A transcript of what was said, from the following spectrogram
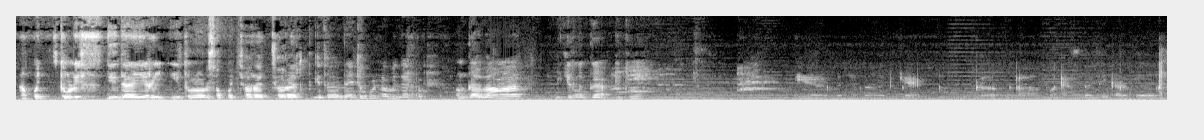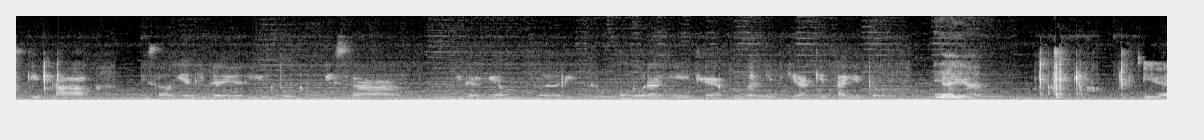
aku tulis di diary itu harus aku coret-coret gitu. Dan itu benar-benar lega banget bikin lega gitu. Iya benar banget. Kayak ke, uh, mengekspresikan feelings kita misalnya di diary itu bisa tidaknya mengurangi kayak beban di pikiran kita gitu. Iya iya Iya,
